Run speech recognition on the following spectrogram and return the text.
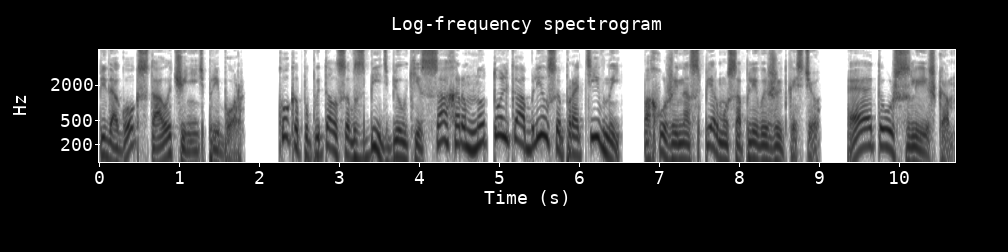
Педагог стала чинить прибор. Кока попытался взбить белки с сахаром, но только облился противной, похожей на сперму сопливой жидкостью. Это уж слишком.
